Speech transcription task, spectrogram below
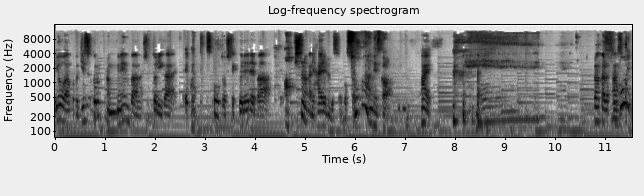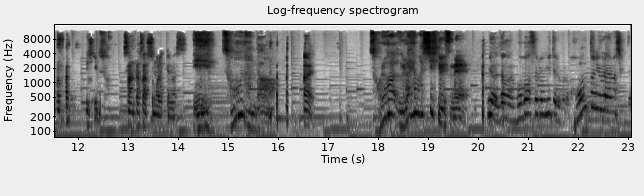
要はこのディスクゴルフのメンバーの一人が、エクスポートしてくれればあ、基地の中に入れるんですよ、僕。そうなんですか？はい。へだから、すごい。あそこ参加させてもらってます。えー、そうなんだ。はい。それは羨ましいですね。いやだから僕はそれを見てるから本当に羨ましくて。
